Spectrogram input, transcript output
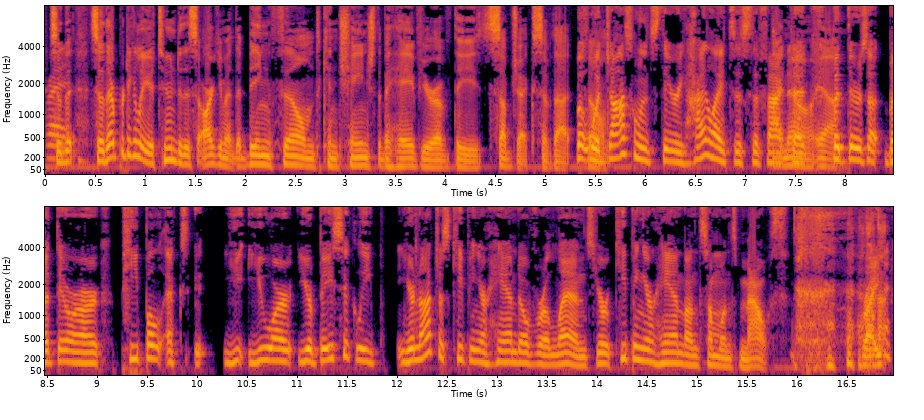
right. so the, so they're particularly attuned to this argument that being filmed can change the behavior of the subjects of that. But film. what Jocelyn's theory highlights is the fact know, that yeah. but there's a but there are people ex, you, you are you're basically you're not just keeping your hand over a lens you're keeping your hand on someone's mouth right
